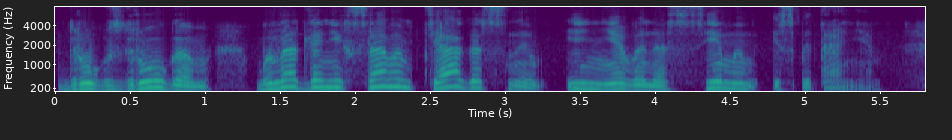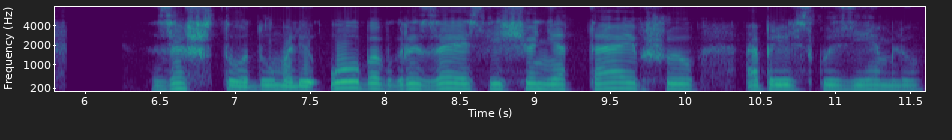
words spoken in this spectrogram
друг с другом, была для них самым тягостным и невыносимым испытанием. За что, думали оба, вгрызаясь в еще не оттаившую апрельскую землю?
